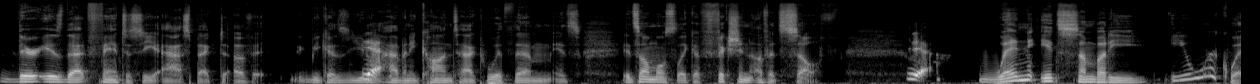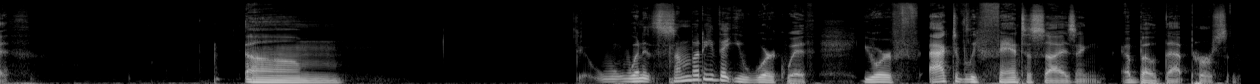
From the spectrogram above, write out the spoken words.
there is that fantasy aspect of it because you Yeah. don't have any contact with them. It's it's almost like a fiction of itself. yeah. When it's somebody you work with, um, when it's somebody that you work with, you're f- actively fantasizing about that person.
